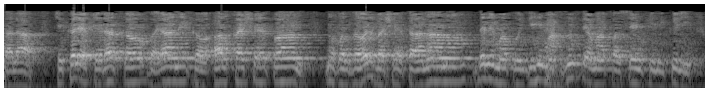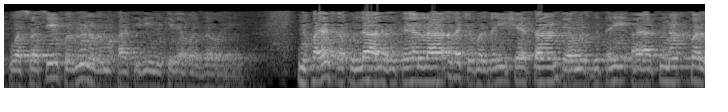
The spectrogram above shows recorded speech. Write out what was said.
تلا. چکل قرات کو، بیان کو، الق شیطان. نو غزول بشیطانانو دل مقودی محذوب تے ما قسم کلی کلی وسوسے کو نونو د مخاطبین کی غزول نفیسق اللہ لرکی اللہ اگر چبر دی شیطان تے مزدتی آیاتنا اقفل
